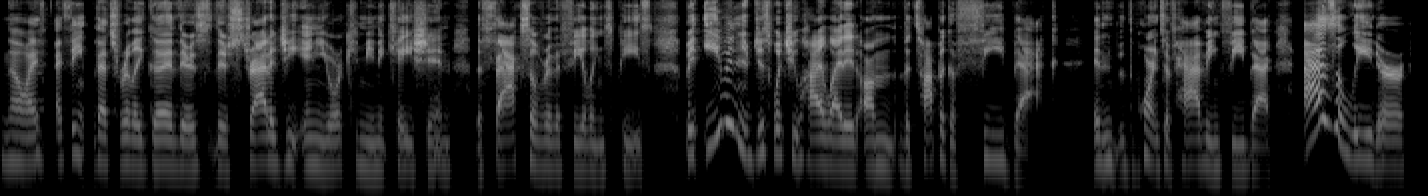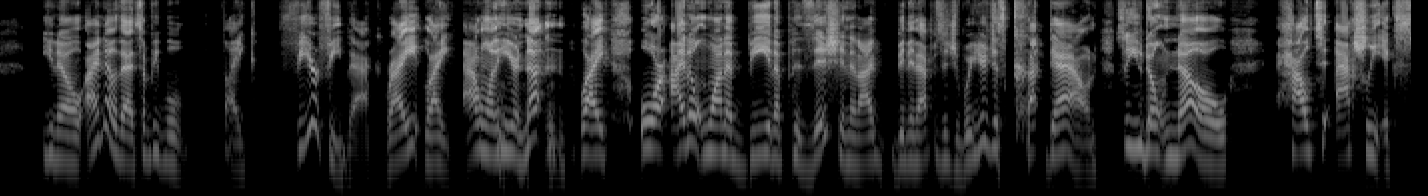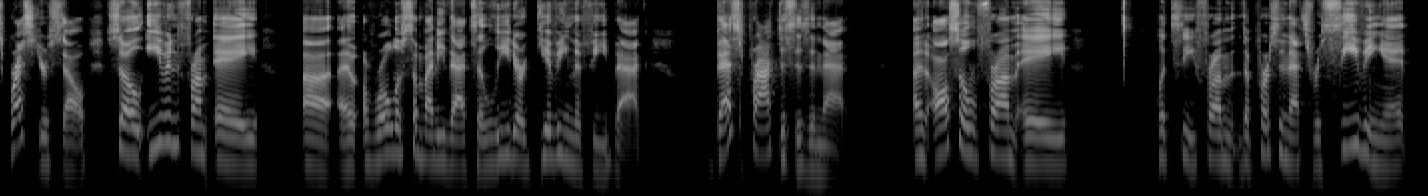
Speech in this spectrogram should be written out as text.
no, I, I think that's really good. There's there's strategy in your communication, the facts over the feelings piece. But even just what you highlighted on the topic of feedback, and the importance of having feedback. As a leader, you know, I know that some people like fear feedback, right? Like, I don't want to hear nothing. Like, or I don't want to be in a position, and I've been in that position where you're just cut down. So you don't know how to actually express yourself. So even from a uh, a, a role of somebody that's a leader giving the feedback, best practices in that, and also from a let's see, from the person that's receiving it,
